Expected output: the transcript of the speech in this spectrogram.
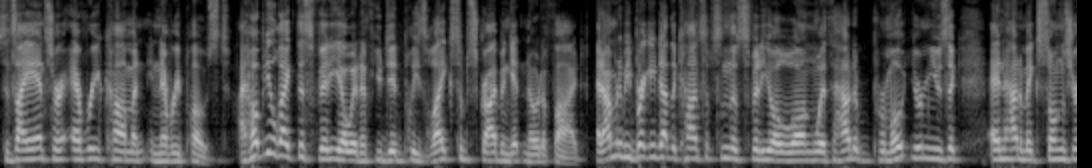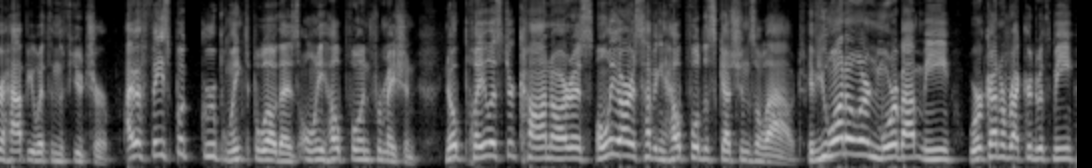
since I answer every comment in every post. I hope you liked this video, and if you did, please like, subscribe, and get notified. And I'm going to be breaking down the concepts in this video along with how to promote your music and how to make songs you're happy with in the future. I have a Facebook group linked below that is only helpful information. No playlist or con artists, only artists having helpful discussions allowed. If you want to learn more about me, work on a record with me,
